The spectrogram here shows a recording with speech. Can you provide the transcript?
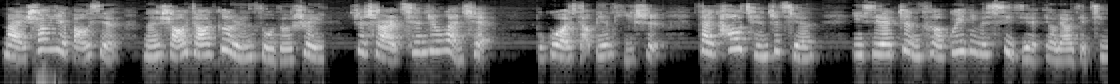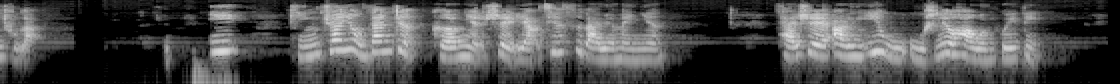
买商业保险能少缴个人所得税，这事儿千真万确。不过，小编提示，在掏钱之前，一些政策规定的细节要了解清楚了。一凭专用单证可免税两千四百元每年。财税二零一五五十六号文规定，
